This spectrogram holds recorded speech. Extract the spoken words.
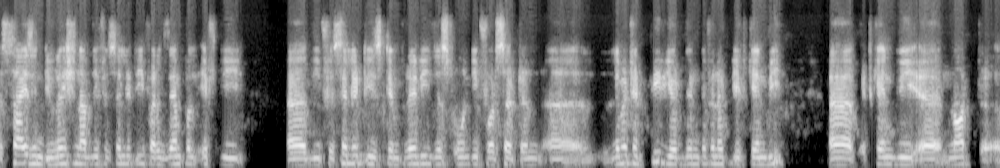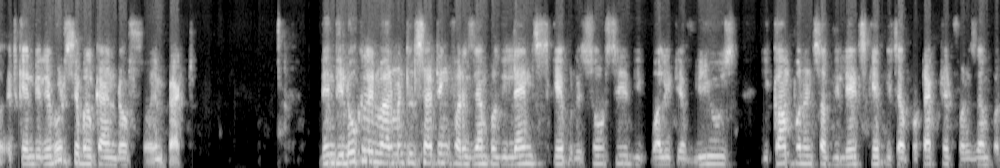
uh, size and duration of the facility. For example, if the uh, the facility is temporary, just only for certain uh, limited period, then definitely it can be uh, it can be uh, not it can be reversible kind of impact. Then the local environmental setting, for example, the landscape resources, the quality of views, the components of the landscape which are protected, for example,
